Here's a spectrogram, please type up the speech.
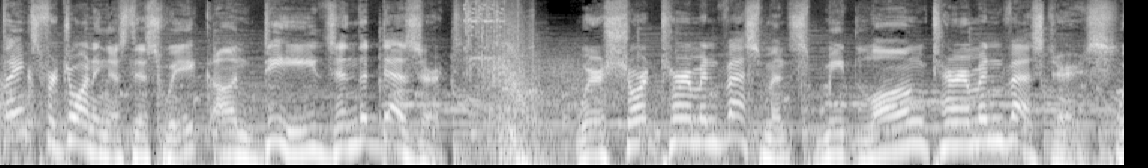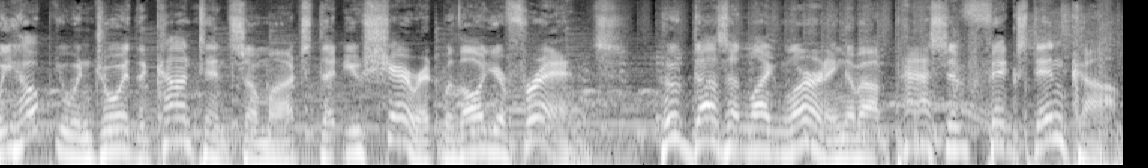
Thanks for joining us this week on Deeds in the Desert, where short term investments meet long term investors. We hope you enjoyed the content so much that you share it with all your friends. Who doesn't like learning about passive fixed income,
